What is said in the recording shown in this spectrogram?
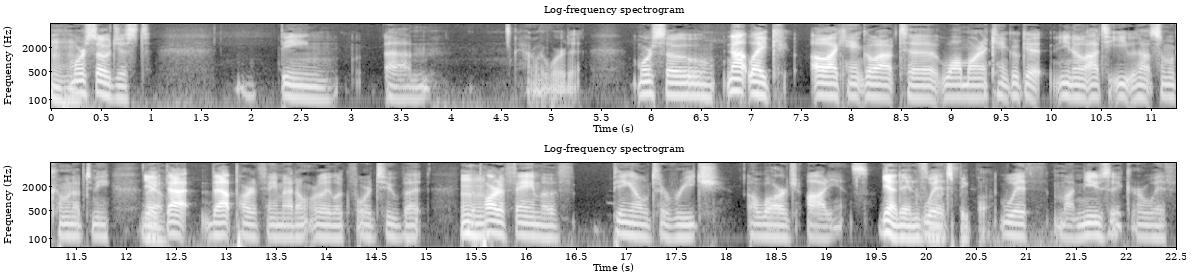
Mhm. More so just being um how do I word it? More so not like oh I can't go out to Walmart, I can't go get, you know, out to eat without someone coming up to me. yeah. Like that that part of fame I don't really look forward to, but Mhm. the part of fame of being able to reach a large audience yeah to influence with- people. with my music or with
